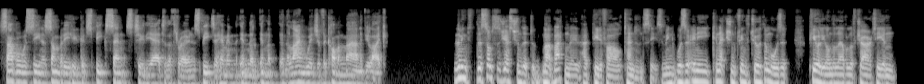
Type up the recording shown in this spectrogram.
Savile was seen as somebody who could speak sense to the heir to the throne and speak to him in, in the in the in the language of the common man, if you like. I mean, there's some suggestion that Mountbatten may have had paedophile tendencies. I mean, was there any connection between the two of them, or was it purely on the level of charity and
